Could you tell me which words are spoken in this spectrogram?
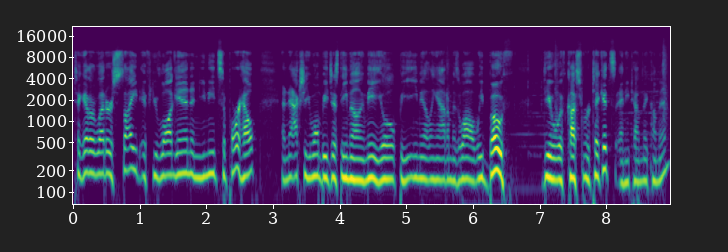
Together Letters site if you log in and you need support help. And actually, you won't be just emailing me, you'll be emailing Adam as well. We both deal with customer tickets anytime they come in.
